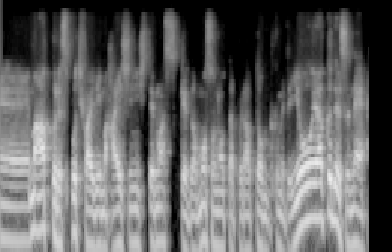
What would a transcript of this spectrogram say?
えーまあ、Apple、Spotify で今配信してますけども、その他プラットフォーム含めて、ようやくですね、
